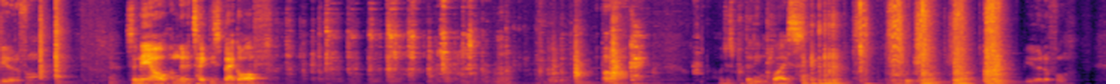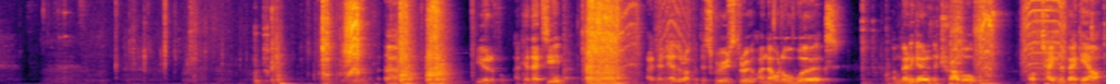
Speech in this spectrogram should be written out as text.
Beautiful. So now I'm gonna take this back off. Oh, okay. I'll just put that in place. Beautiful. Beautiful. Okay, that's in. Okay, now that I've put the screws through, I know it all works. I'm gonna go to the trouble of taking it back out.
